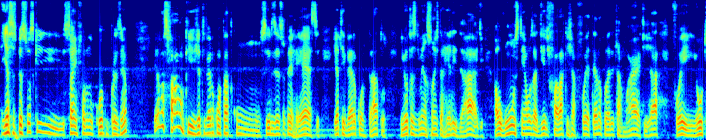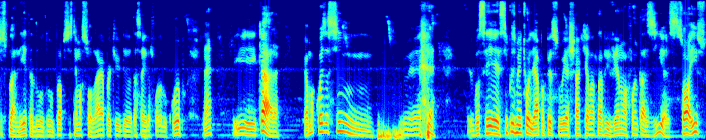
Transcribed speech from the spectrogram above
E essas pessoas que saem fora do corpo, por exemplo, elas falam que já tiveram contato com seres extraterrestres, já tiveram contato em outras dimensões da realidade. Alguns têm a ousadia de falar que já foi até no planeta Marte, já foi em outros planetas do, do próprio sistema solar a partir de, da saída fora do corpo, né? E, cara, é uma coisa assim. É, você simplesmente olhar para a pessoa e achar que ela está vivendo uma fantasia, só isso,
